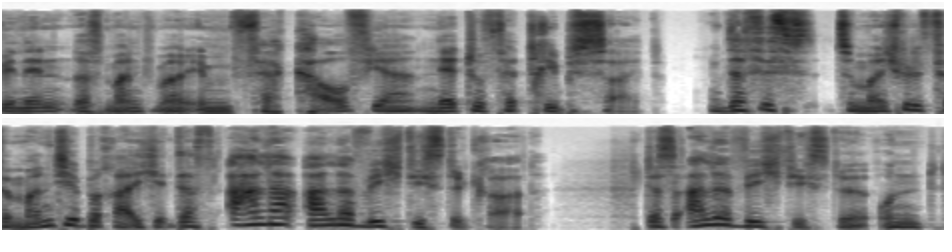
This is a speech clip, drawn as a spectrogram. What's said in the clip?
wir nennen das manchmal im Verkauf ja Netto-Vertriebszeit. Das ist zum Beispiel für manche Bereiche das aller, allerwichtigste gerade. Das Allerwichtigste und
